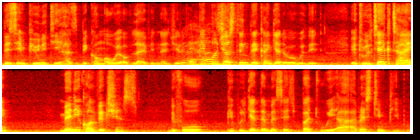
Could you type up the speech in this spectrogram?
this impunity has become a way of life in Nigeria. It People has. just think they can get away with it. It will take time, many convictions before people get the message, but we are arresting people.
